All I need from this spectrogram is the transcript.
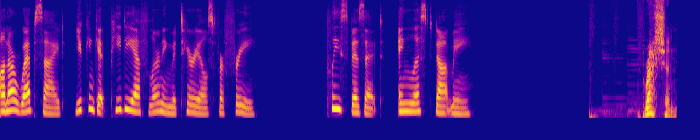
On our website, you can get PDF learning materials for free. Please visit englist.me. Ration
